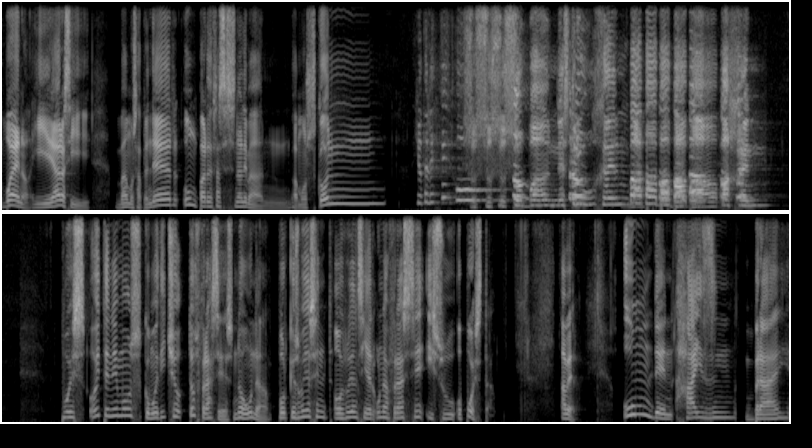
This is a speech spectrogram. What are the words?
Bueno, y ahora sí, vamos a aprender un par de frases en alemán. Vamos con... Pues hoy tenemos, como he dicho, dos frases, no una, porque os voy a, enseñar una frase y su opuesta. A ver, um den heißen Brei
